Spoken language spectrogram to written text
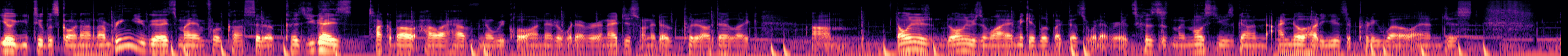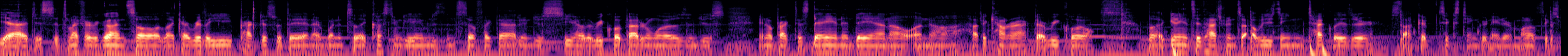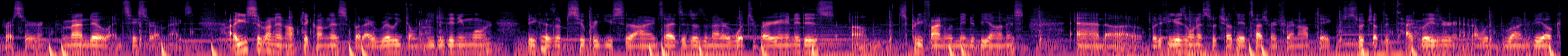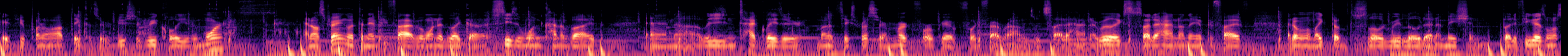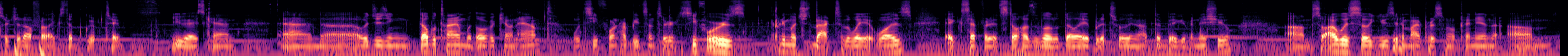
Yo YouTube, what's going on? I'm bringing you guys my M4 class setup because you guys talk about how I have no recoil on it or whatever, and I just wanted to put it out there like, um, the only reason, the only reason why I make it look like this or whatever, it's because it's my most used gun. I know how to use it pretty well, and just yeah, just it's my favorite gun. So like I really practiced with it, and I went into like custom games and stuff like that, and just see how the recoil pattern was, and just you know practice day in and day out on uh, how to counteract that recoil. But getting into attachments, I was using Tac Laser, Stock M16 Grenadier, Monolithic Suppressor, Commando, and 6 mags. I used to run an optic on this, but I really don't need it anymore because I'm super used to the iron sights. It doesn't matter what variant it is. Um, it's pretty fine with me to be honest. And uh, but if you guys want to switch out the attachments for an optic, switch out the Tac laser and I would run VLK 3.0 optic because it reduces recoil even more. And I was playing with an MP5. I wanted like a season one kind of vibe, and uh, I was using Tac laser, Monolithic Suppressor, Merc Foregrip, 45 rounds with sleight of hand. I really like the of hand on the MP5. I don't like the slow reload animation, but if you guys want to search it out for like step grip tape, you guys can and uh, I was using double time with overkill and amped with C4 and heartbeat sensor. C4 is pretty much back to the way it was, except for it still has a little delay, but it's really not that big of an issue. Um, so I would still use it in my personal opinion. Um,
